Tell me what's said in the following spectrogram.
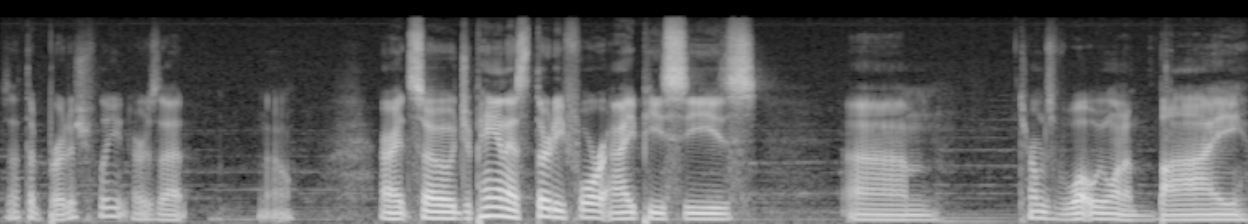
is that the British fleet or is that no? All right, so Japan has 34 IPCs. Um, in terms of what we want to buy,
